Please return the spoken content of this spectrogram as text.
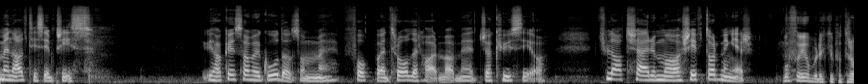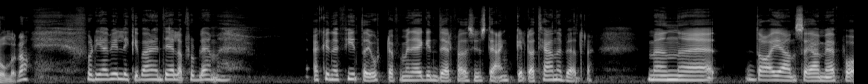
Men alt til sin pris. Vi har ikke de samme godene som folk på en tråler har, med, med jacuzzi og flat skjerm og skiftordninger. Hvorfor jobber du ikke på tråler, da? Fordi jeg vil ikke være en del av problemet. Jeg kunne fint ha gjort det for min egen del, for jeg syns det er enkelt, jeg tjener bedre. Men eh, da igjen så er jeg med på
